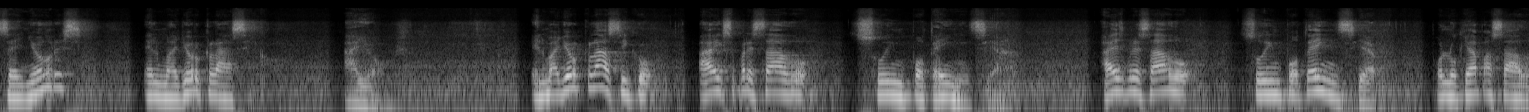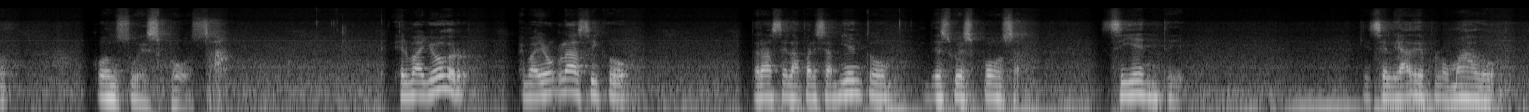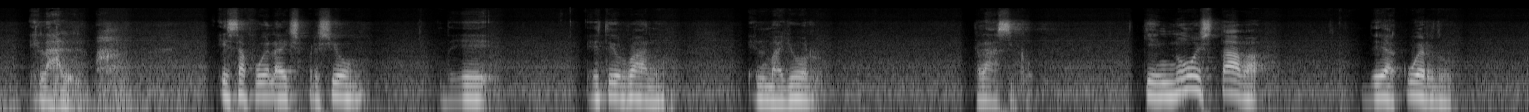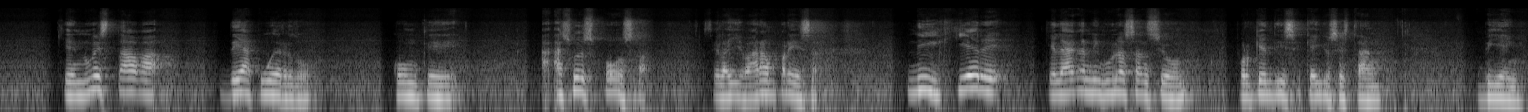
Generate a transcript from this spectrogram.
Señores, el mayor clásico. El mayor clásico ha expresado su impotencia, ha expresado su impotencia por lo que ha pasado con su esposa. El mayor, el mayor clásico, tras el apresamiento de su esposa, siente que se le ha desplomado el alma. Esa fue la expresión de este urbano, el mayor clásico. Quien no estaba de acuerdo, quien no estaba de acuerdo con que a su esposa se la llevaran presa, ni quiere que le hagan ninguna sanción, porque él dice que ellos están bien,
